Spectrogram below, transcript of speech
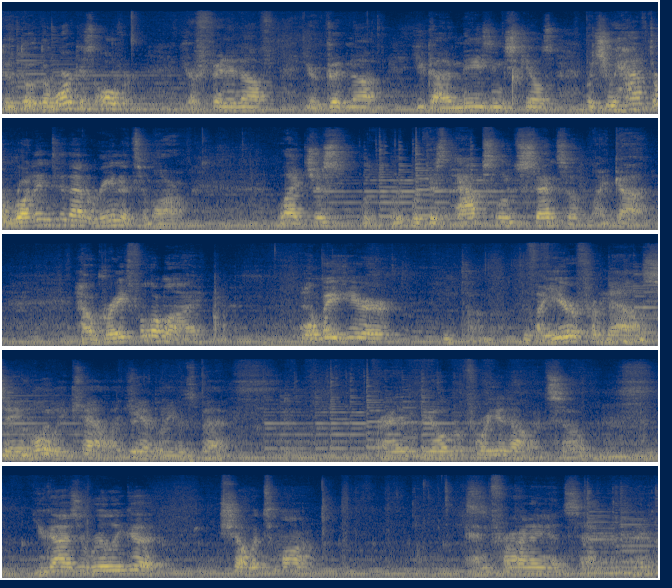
The, the, the work is over. You're fit enough, you're good enough, you got amazing skills, but you have to run into that arena tomorrow, like just with, with, with this absolute sense of, my God, how grateful am I? We'll be here a year from now saying, holy cow, I can't believe it's back. Right, it'll be over before you know it, so you guys are really good. Show it tomorrow. And Friday and Saturday, right?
